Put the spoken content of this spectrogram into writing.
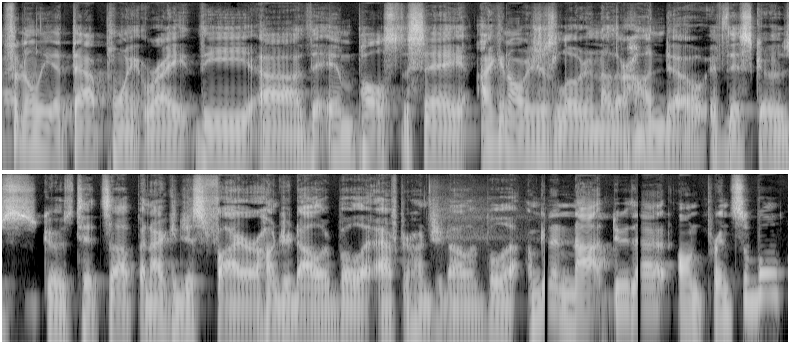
definitely at that point, right? The uh, the impulse to say I can always just load another hundo if this goes goes tits up, and I can just fire a hundred dollar bullet after hundred dollar bullet. I'm gonna not do that on principle.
